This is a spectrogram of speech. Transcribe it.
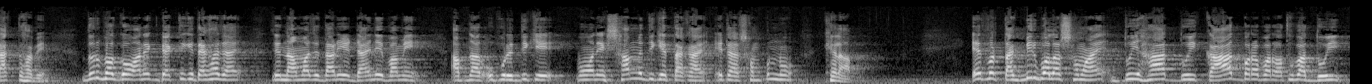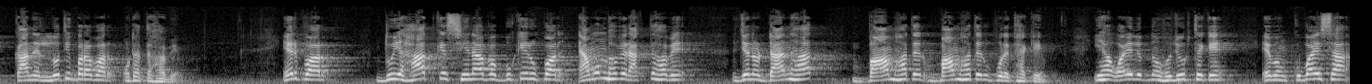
রাখতে হবে। দুর্ভাগ্য, অনেক ব্যক্তিকে দেখা যায় যে নামাজে দাঁড়িয়ে ডাইনে বামে আপনার উপরের দিকে অনেক সামনের দিকে তাকায়, এটা সম্পূর্ণ খেলাপ। এরপর তাকবীর বলার সময় দুই হাত, দুই কাঁধ বরাবর অথবা দুই কানের লতি বরাবর উঠাতে হবে। এরপর দুই হাতকে সিনা বা বুকের উপর এমনভাবে রাখতে হবে যেন ডান হাত বাম হাতের বাম হাতের উপরে থাকে। ইহা ওয়াইল ইবনু হুজুর থেকে এবং কুবাইসা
